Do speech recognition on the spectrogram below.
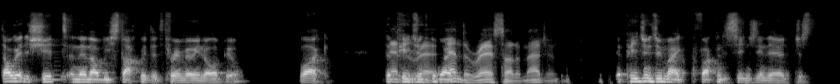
they'll get the shit and then they'll be stuck with the three million dollar bill. Like the and pigeons the make, and the rest, I'd imagine. The pigeons who make fucking decisions in there just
